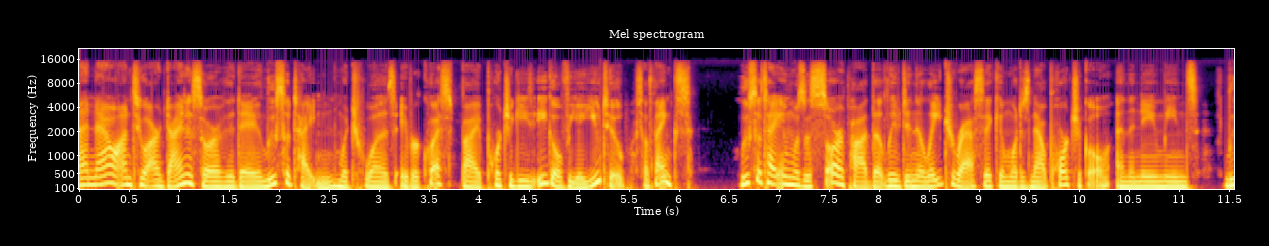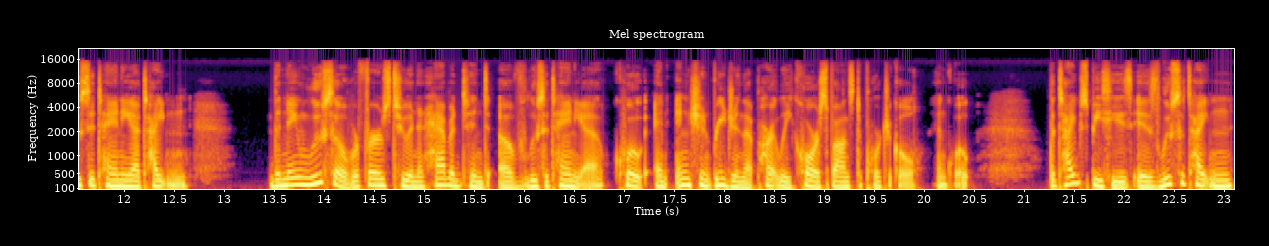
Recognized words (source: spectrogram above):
And now onto our dinosaur of the day, Lusotitan, which was a request by Portuguese Eagle via YouTube. So thanks. Lusotitan was a sauropod that lived in the late Jurassic in what is now Portugal, and the name means Lusitania titan. The name Luso refers to an inhabitant of Lusitania, quote, an ancient region that partly corresponds to Portugal, end quote. The type species is Lusotitan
